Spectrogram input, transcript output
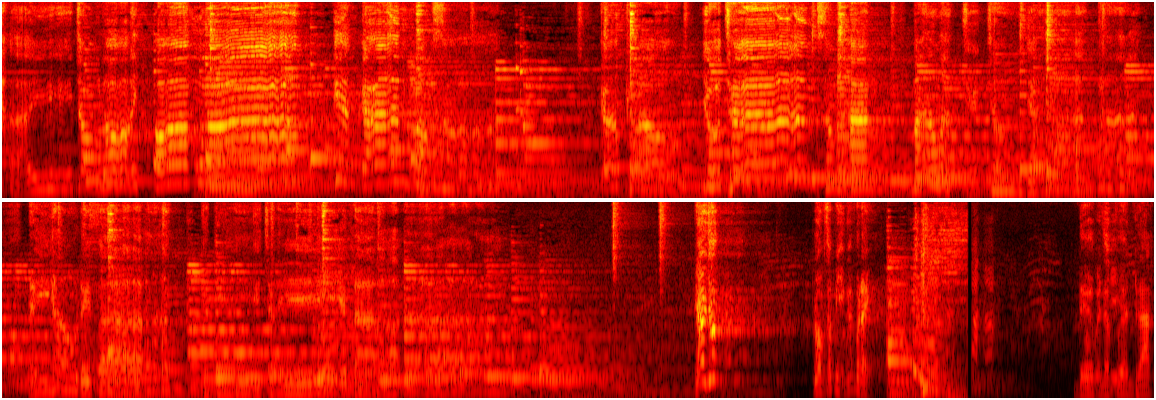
ให้เจ้าลอยออกมาเพียงการลองสอนกับเขาอยู่เทิงสองอัน มาวัดถึงเจ้าอยางพาได้เฮาได้ฟังก็ดีใจลายเดี๋ยวหยุดลองสมีกันบ่ได้เดิมนะเพื่อนรัก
